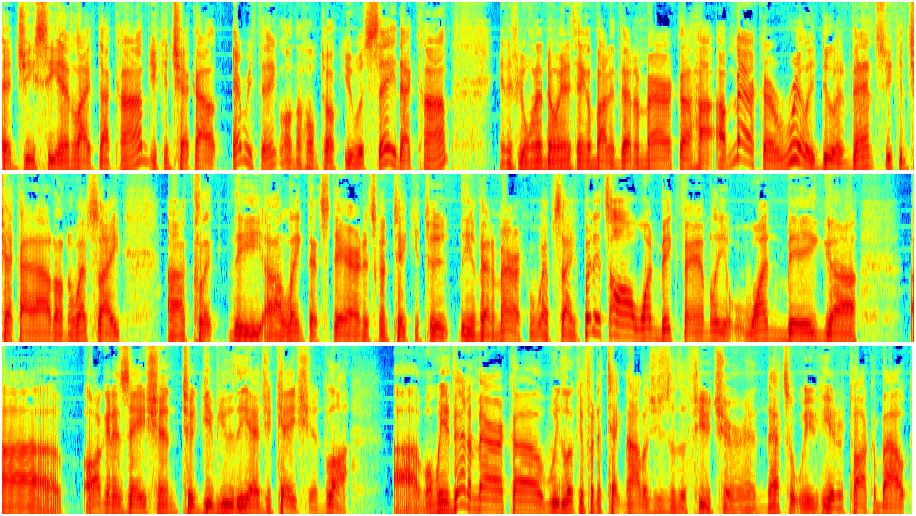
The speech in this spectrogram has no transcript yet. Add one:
at gcnlive.com. You can check out everything on the hometalkusa.com. And if you want to know anything about Invent America, how America really do invents, you can check that out on the website. Uh, click the uh, link that's there, and it's going to take you to the Invent America website. But it's all one big family, one big uh, uh organization to give you the education. Law. Uh, when we invent America, we're looking for the technologies of the future, and that's what we're here to talk about.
